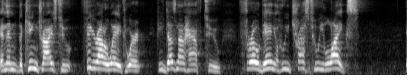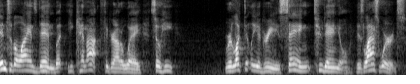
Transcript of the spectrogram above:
And then the king tries to figure out a way to where he does not have to throw Daniel, who he trusts, who he likes. into the lion's den, but he cannot figure out a way. So he reluctantly agrees, saying to Daniel, his last words,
